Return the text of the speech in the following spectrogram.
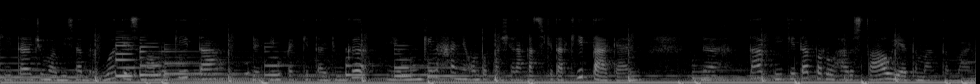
Kita cuma bisa berbuat ya semampu kita dan impact kita juga ya mungkin hanya untuk masyarakat sekitar kita kan. Nah, tapi kita perlu harus tahu ya teman-teman,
